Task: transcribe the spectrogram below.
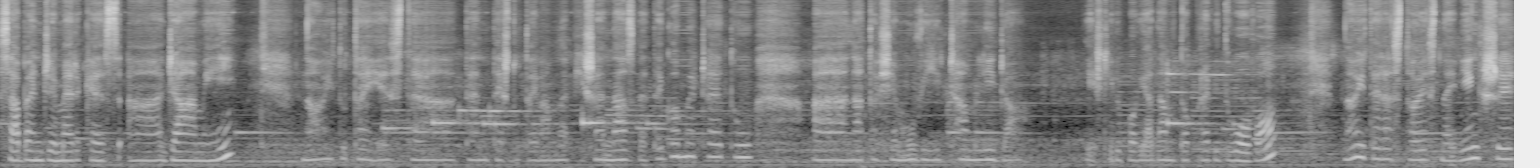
Sabancı Merkez e, Jami. No i tutaj jest e, ten, też tutaj Wam napiszę nazwę tego meczetu, a na to się mówi Chamlija, jeśli wypowiadam to prawidłowo. No i teraz to jest największy,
